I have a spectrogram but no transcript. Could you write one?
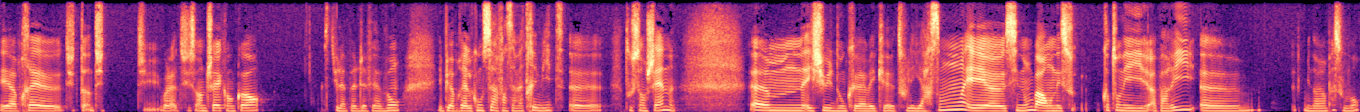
et après, euh, tu, tu, tu, voilà, tu soundcheck encore, si tu l'as pas déjà fait avant. Et puis après, le concert, enfin, ça va très vite, tout s'enchaîne. et je suis donc avec tous les garçons. Et sinon, bah, on est quand on est à Paris, mais de rien pas souvent,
